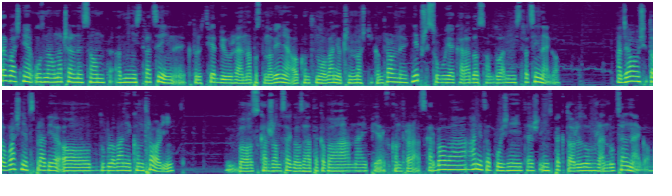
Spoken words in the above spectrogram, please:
Tak właśnie uznał Naczelny Sąd Administracyjny, który stwierdził, że na postanowienia o kontynuowaniu czynności kontrolnych nie przysługuje kara do sądu administracyjnego. A działo się to właśnie w sprawie o dublowanie kontroli, bo skarżącego zaatakowała najpierw kontrola skarbowa, a nieco później też inspektorzy z Urzędu Celnego.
